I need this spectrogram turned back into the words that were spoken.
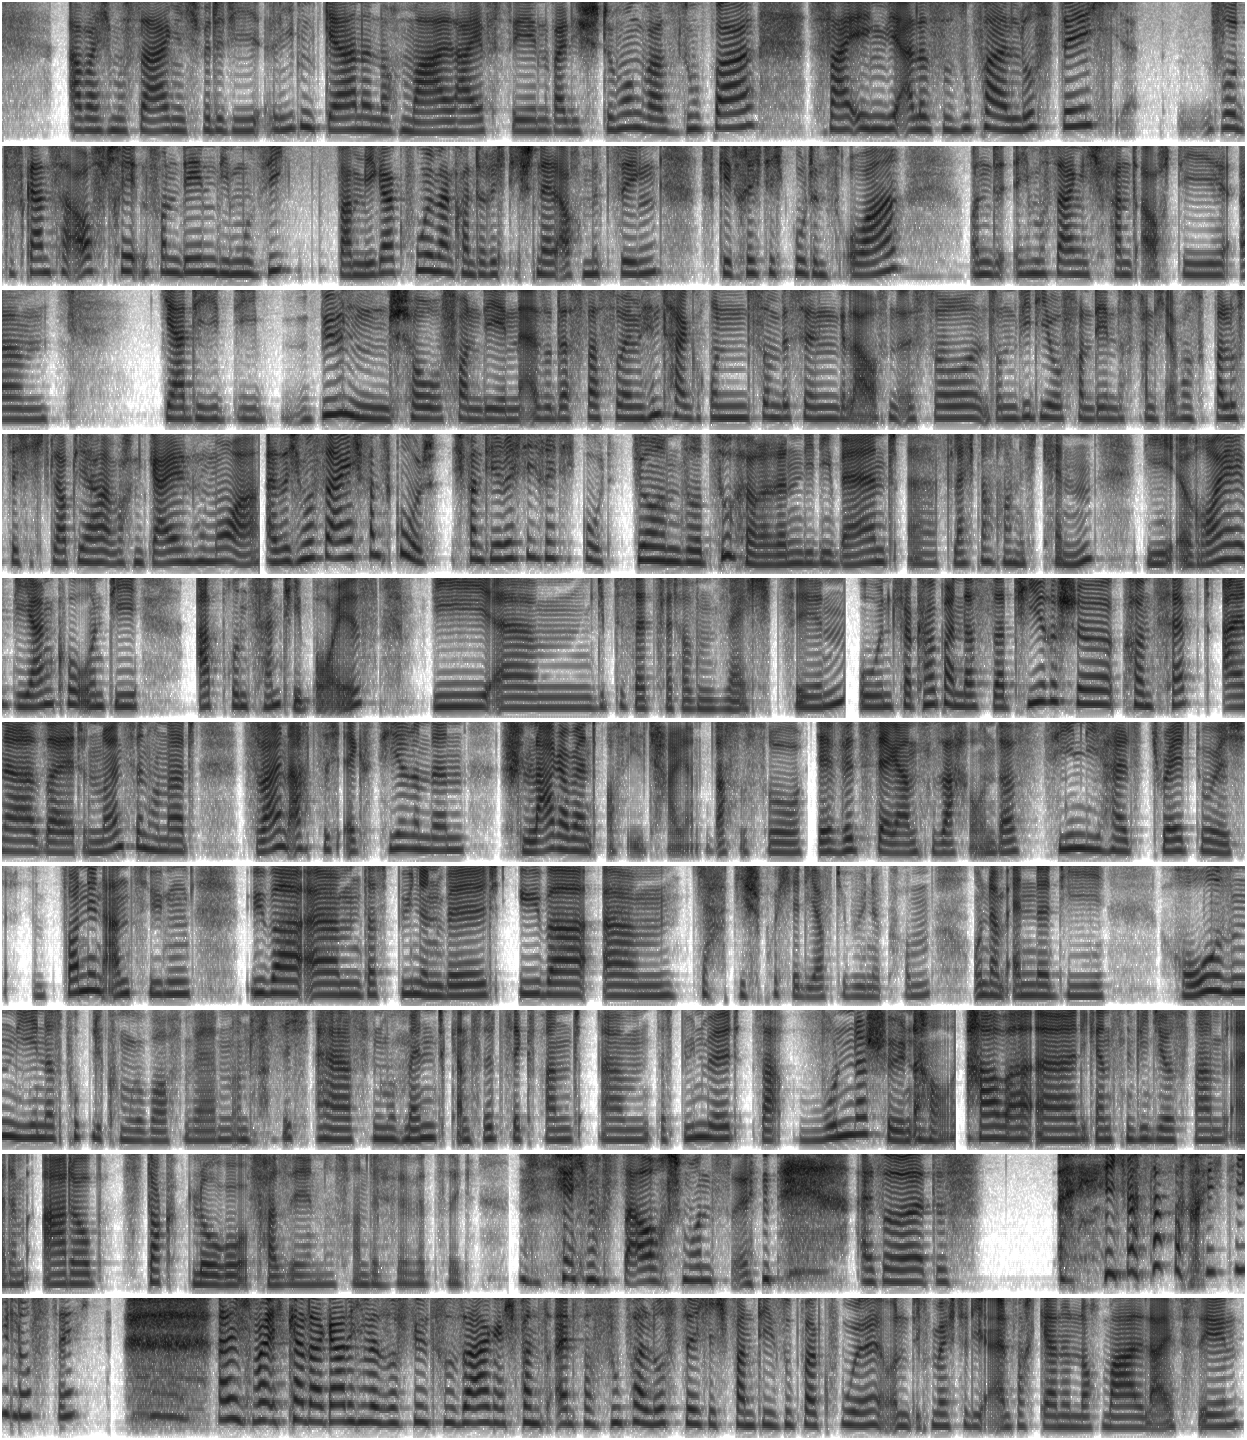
Aber ich muss sagen, ich würde die liebend gerne nochmal live sehen, weil die Stimmung war super. Es war irgendwie alles so super lustig. So das ganze Auftreten von denen, die Musik war mega cool. Man konnte richtig schnell auch mitsingen. Es geht richtig gut ins Ohr. Und ich muss sagen, ich fand auch die, ähm, ja, die, die Bühnenshow von denen, also das, was so im Hintergrund so ein bisschen gelaufen ist, so, so ein Video von denen, das fand ich einfach super lustig. Ich glaube, die haben einfach einen geilen Humor. Also ich muss sagen, ich fand's gut. Ich fand die richtig, richtig gut. Für unsere Zuhörerinnen, die die Band äh, vielleicht noch, noch nicht kennen, die Roy Bianco und die Abronzanti Boys, die ähm, gibt es seit 2016 und verkörpern das satirische Konzept einer seit 1982 existierenden Schlagerband aus Italien. Das ist so der Witz der ganzen Sache und das ziehen die halt straight durch. Von den Anzügen über ähm, das Bühnenbild, über ähm, ja, die Sprüche, die auf die Bühne kommen und am Ende die Rosen, die in das Publikum geworfen werden. Und was ich äh, für einen Moment ganz witzig fand, ähm, das Bühnenbild sah wunderschön aus, aber äh, die ganzen Videos waren mit einem Adobe Stock Logo versehen. Das fand ich sehr witzig. Ich musste auch schmunzeln. Also das, ich fand das auch richtig lustig. Ich, ich kann da gar nicht mehr so viel zu sagen. Ich fand es einfach super lustig. Ich fand die super cool und ich möchte die einfach gerne nochmal live sehen.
